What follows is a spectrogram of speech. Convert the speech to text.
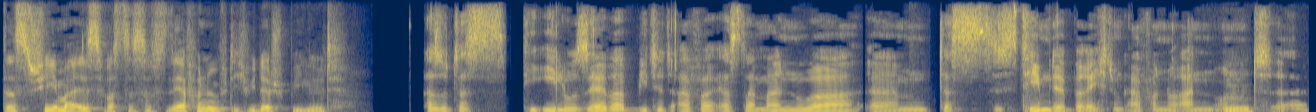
das Schema ist, was das sehr vernünftig widerspiegelt? Also das, die ELO selber bietet einfach erst einmal nur ähm, das System der Berechnung einfach nur an und mhm. äh,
